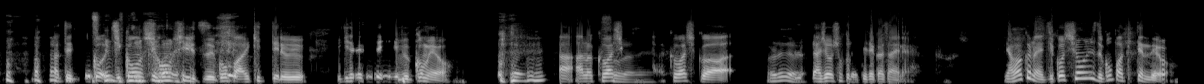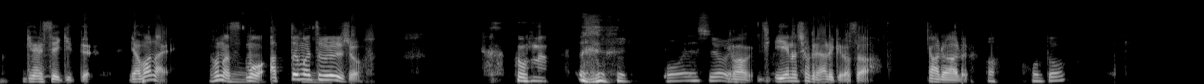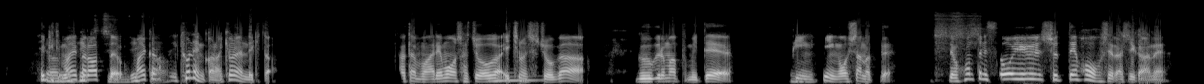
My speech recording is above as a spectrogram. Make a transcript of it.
だって、こ自己資本比率5%切ってる、いきなりステーキにぶっ込めよ。あ、あの、詳しく、ね。詳しくは。ラジオ食堂聞いてくださいね。やばくない？自己資本比率5%切ってんだよ。いきなりステーキって。やばないほんなん、うんもうあっという間に潰れるでしょ。こんな、応援しようよ。まあ、家の近くにあるけどさ。あるある。あ、本当？駅前からあったよ。前から、去年かな？去年できた。あ、多分あれも社長が、うん一の社長が、Google マップ見て、ピン、ピン押したんだって。でも本当にそういう出店方法してるらしいからね。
